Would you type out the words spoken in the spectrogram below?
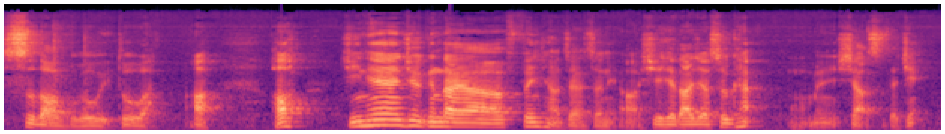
四到五个维度吧啊。好，今天就跟大家分享在这里啊，谢谢大家收看，我们下次再见。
